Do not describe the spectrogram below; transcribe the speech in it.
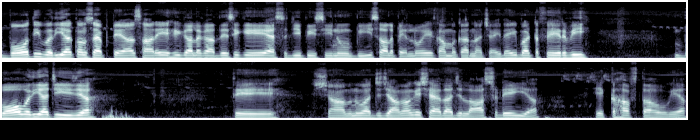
ਬਹੁਤ ਹੀ ਵਧੀਆ ਕਨਸੈਪਟ ਆ। ਸਾਰੇ ਇਹੀ ਗੱਲ ਕਰਦੇ ਸੀ ਕਿ ਇਹ ਐਸਜੀਪੀਸੀ ਨੂੰ 20 ਸਾਲ ਪਹਿਲਾਂ ਇਹ ਕੰਮ ਕਰਨਾ ਚਾਹੀਦਾ ਸੀ ਬਟ ਫਿਰ ਵੀ ਬਹੁਤ ਵਧੀਆ ਚੀਜ਼ ਆ। ਤੇ ਸ਼ਾਮ ਨੂੰ ਅੱਜ ਜਾਵਾਂਗੇ, ਸ਼ਾਇਦ ਅੱਜ ਲਾਸਟ ਡੇ ਹੀ ਆ। ਇੱਕ ਹਫਤਾ ਹੋ ਗਿਆ।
